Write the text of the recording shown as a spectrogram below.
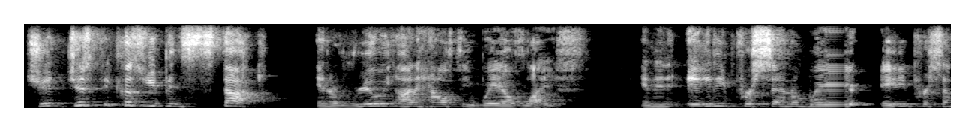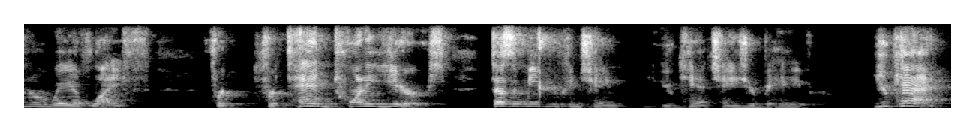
Just because you've been stuck in a really unhealthy way of life, in an 80% way, 80% way of life for, for 10, 20 years, doesn't mean you can change, you can't change your behavior. You can.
